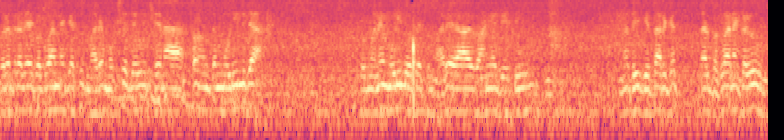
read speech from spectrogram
ભરત રાજાએ ભગવાનને કહે મારે મોક્ષ જવું છે ને આ આઠણ તમે મોડી લીધા? તો મને મોડી દો, કે મારે આ રાણીઓ જોઈતી નથી જતા કે તાર ભગવાને કહ્યું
